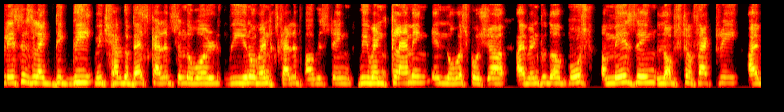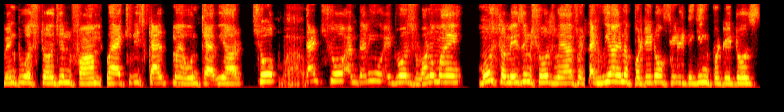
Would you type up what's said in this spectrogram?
places like Digby, which have the best scallops in the world. We, you know, went scallop harvesting. We went clamming in Nova Scotia. I went to the most amazing lobster factory. I went to a sturgeon farm where I actually scalped my own caviar. So wow. that show, I'm telling you, it was one of my most amazing shows where I felt like we are in a potato field digging potatoes.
